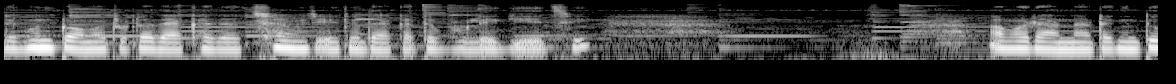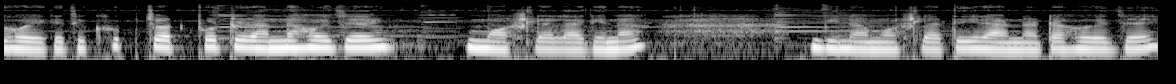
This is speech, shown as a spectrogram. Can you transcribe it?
দেখুন, টমেটোটা দেখা যাচ্ছে, আমি যেহেতু দেখাতে ভুলে গিয়েছি। আমার রান্নাটা কিন্তু হয়ে গেছে। খুব চটপট রান্না হয়ে যায়, মশলা লাগে না। বিনা মশলাতেই রান্নাটা হয়ে যায়।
